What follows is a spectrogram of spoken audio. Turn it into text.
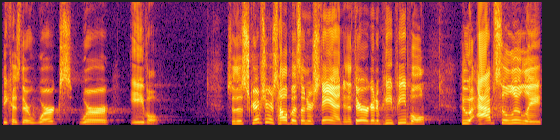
because their works were evil. So the scriptures help us understand that there are going to be people who absolutely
